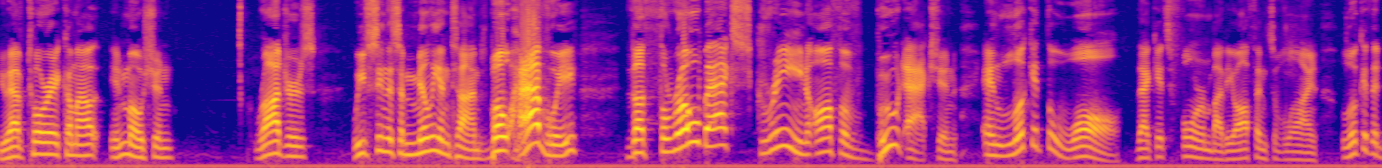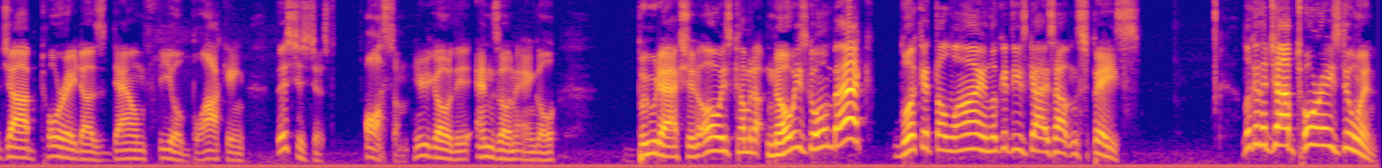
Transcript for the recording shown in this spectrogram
you have Toure come out in motion. Rodgers, we've seen this a million times, but have we? The throwback screen off of boot action, and look at the wall that gets formed by the offensive line. Look at the job Toure does downfield blocking. This is just awesome. Here you go, the end zone angle. Boot action. Oh, he's coming up. No, he's going back. Look at the line. Look at these guys out in space. Look at the job Toure's doing.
